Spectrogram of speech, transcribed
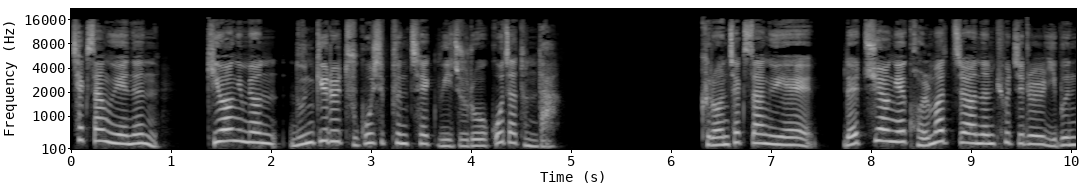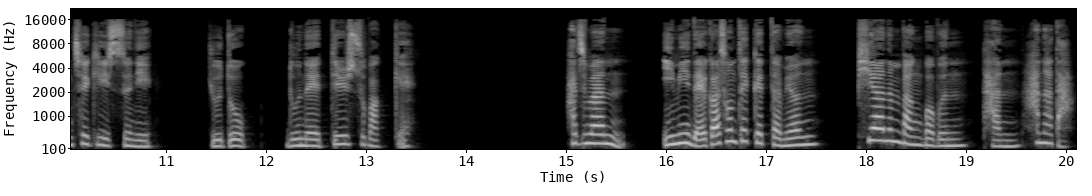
책상 위에는 기왕이면 눈길을 두고 싶은 책 위주로 꽂아둔다. 그런 책상 위에 내 취향에 걸맞지 않은 표지를 입은 책이 있으니 유독 눈에 띌 수밖에. 하지만 이미 내가 선택했다면 피하는 방법은 단 하나다.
